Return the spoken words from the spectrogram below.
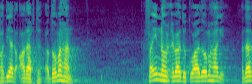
haddii aad cadaabta addoomahan fa inahum cibaaduk waa addoomahaagi haddaad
